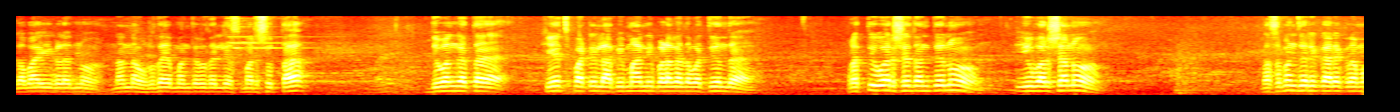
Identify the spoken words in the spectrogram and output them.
ಗವಾಯಿಗಳನ್ನು ನನ್ನ ಹೃದಯ ಮಂದಿರದಲ್ಲಿ ಸ್ಮರಿಸುತ್ತಾ, ದಿವಂಗತ ಕೆ ಎಚ್ ಪಾಟೀಲ್ ಅಭಿಮಾನಿ ಬಳಗದ ವತಿಯಿಂದ ಪ್ರತಿ ವರ್ಷದಂತೆಯೂ ಈ ವರ್ಷವೂ ಬಸಮಂಜರಿ ಕಾರ್ಯಕ್ರಮ,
